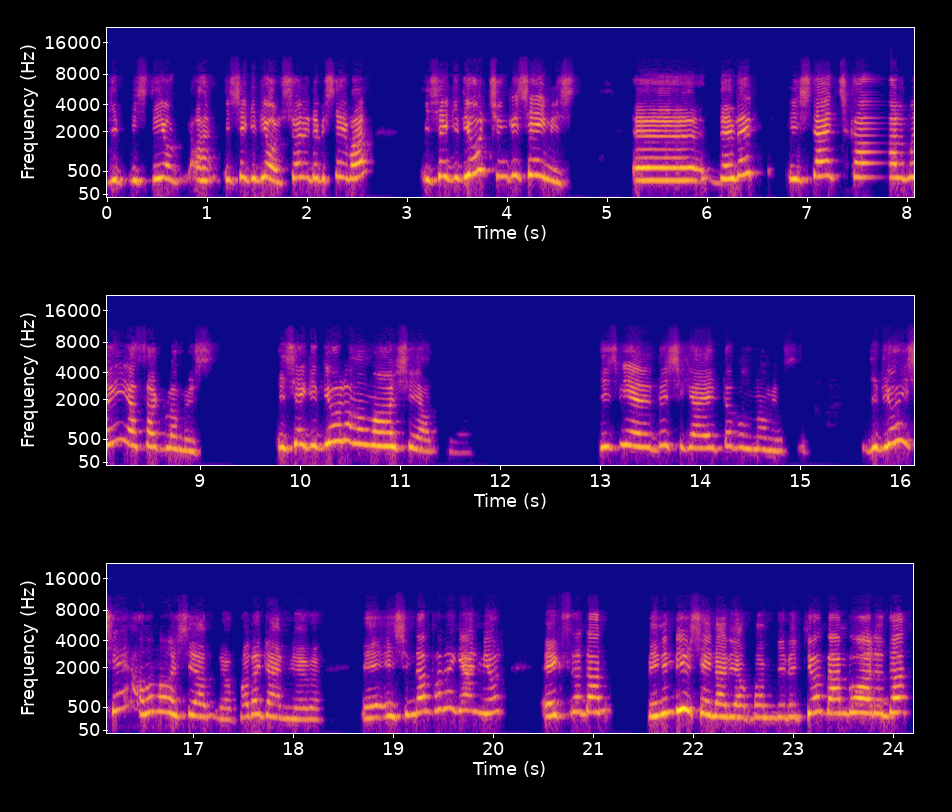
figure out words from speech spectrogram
gitmiş diyor. İşe gidiyor. Şöyle de bir şey var. İşe gidiyor çünkü şeymiş. E, devlet işten çıkarmayı yasaklamış. İşe gidiyor ama maaşı yatmıyor. Hiçbir yerde şikayette bulunamıyorsun. Gidiyor işe ama maaşı yatmıyor. Para gelmiyor. E, eşimden para gelmiyor. Ekstradan benim bir şeyler yapmam gerekiyor. Ben bu arada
